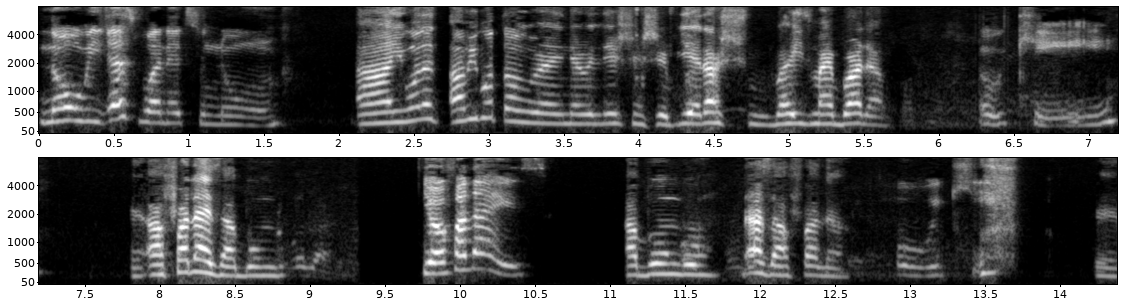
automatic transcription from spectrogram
No, we just wanted to know. Uh, you wanted, uh, people thought we were in a relationship. Yeah, that's true. But he's my brother. Okay. Our father is Abongo. Your father is? Abongo. That's our father. Oh, okay. Yeah.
